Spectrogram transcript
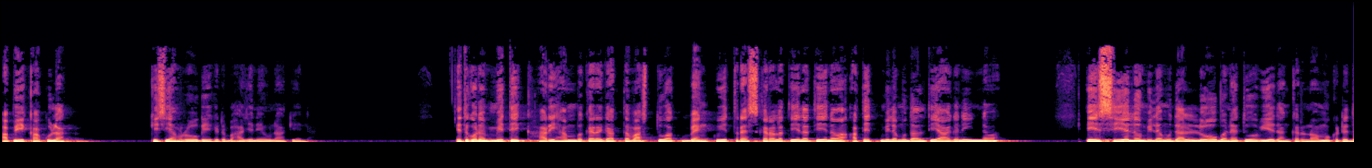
අපේ කකුලක් කිසියම් රෝගයකට භාජනය වුණා කියලා. එතකොට මෙතෙක් හරි හම්බ කරගත්ත වස්තුවක් බැංකුවෙත් රැස් කරලා තියලා තියෙනවා අතෙත් මිල මුදල් තියාගෙන ඉන්නවා. ඒ සියලු මිල මුදල් ලෝභ නැතුව වියදම් කරනවා මොකටද?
